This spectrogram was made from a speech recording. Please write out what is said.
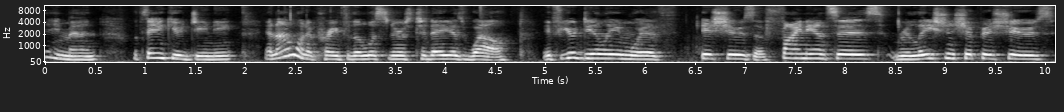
Amen. Well, thank you, Jeannie. And I want to pray for the listeners today as well. If you're dealing with issues of finances, relationship issues,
